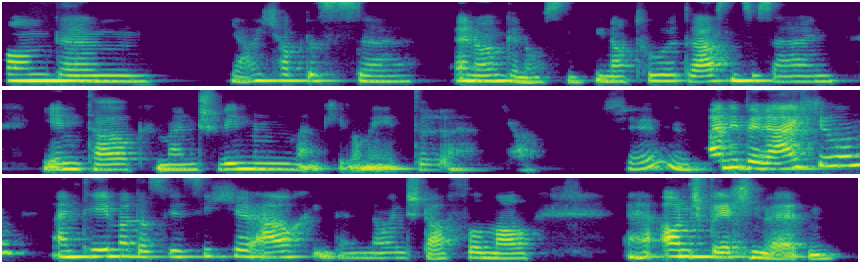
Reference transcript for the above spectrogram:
Und ähm, ja, ich habe das äh, enorm genossen, die Natur draußen zu sein, jeden Tag mein Schwimmen, mein Kilometer. Äh, ja. Schön. Eine Bereicherung, ein Thema, das wir sicher auch in der neuen Staffel mal äh, ansprechen werden.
